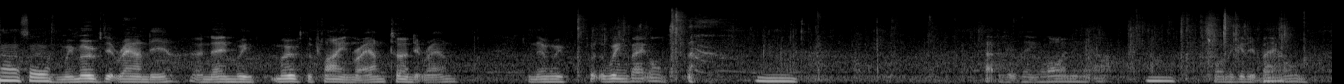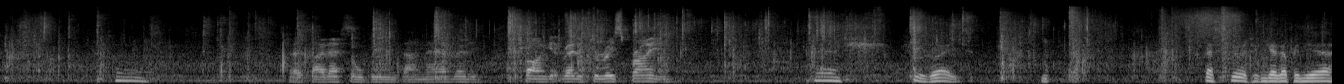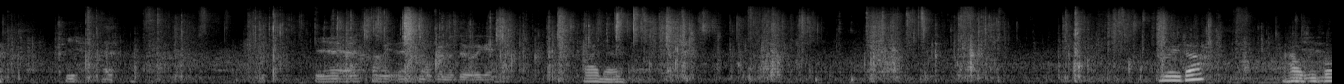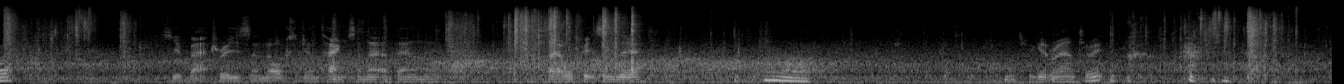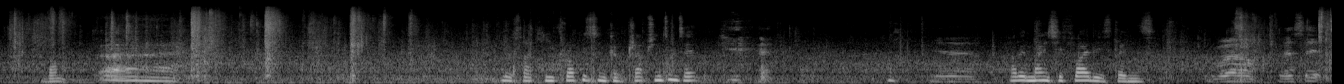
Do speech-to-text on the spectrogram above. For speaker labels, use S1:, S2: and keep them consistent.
S1: Ah, so
S2: And we moved it round here, and then we moved the plane round, turned it round, and then we put the wing back on.
S1: mm,
S2: That was the thing, lining it up, trying to get it back on.
S1: oh,
S2: Uh, so that's all being done now, ready. Try and get ready for respraying.
S1: yeah, sh- should be great. Best do it if you can get up in the air.
S2: Yeah. Yeah, that's something that's not going to do again.
S1: I know. Radar? The housing
S2: Yeah.
S1: for?
S2: Your batteries and oxygen tanks and that are down there. That all fits in there
S1: Hmm.
S2: once we get round to it.
S1: Bump. Ah. Looks like Heath Robinson contraptions, doesn't it?
S2: Yeah.
S1: How they manage to fly these things?
S2: Well, that's it.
